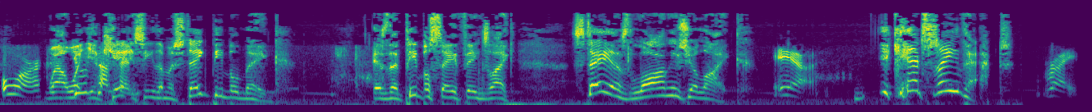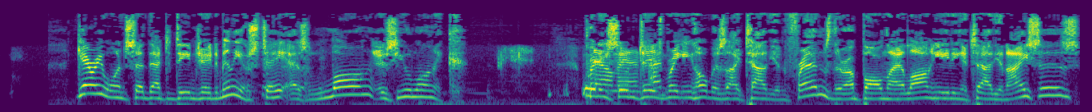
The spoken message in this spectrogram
Or Well, what you something. can't see, the mistake people make is that people say things like, stay as long as you like. Yeah, You can't say that. right. Gary once said that to Dean J. D'Amelio, stay as long as you like. Pretty No, soon, man, Dave's I'm- bringing home his Italian friends. They're up all night long eating Italian ices.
